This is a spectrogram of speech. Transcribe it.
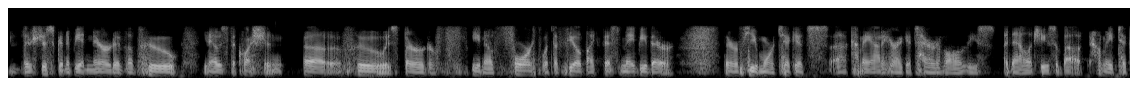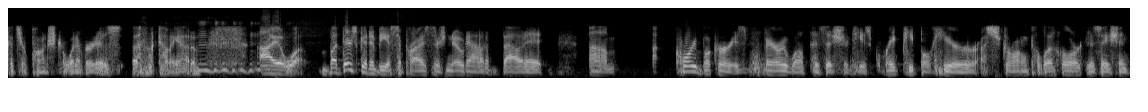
there's just going to be a narrative of who, you know, is the question of who is third or, you know, fourth with a field like this. Maybe there, there are a few more tickets uh, coming out of here. I get tired of all of these analogies about how many tickets are punched or whatever it is uh, coming out of Iowa. But there's going to be a surprise. There's no doubt about it. Um, Cory Booker is very well positioned. He has great people here, a strong political organization.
